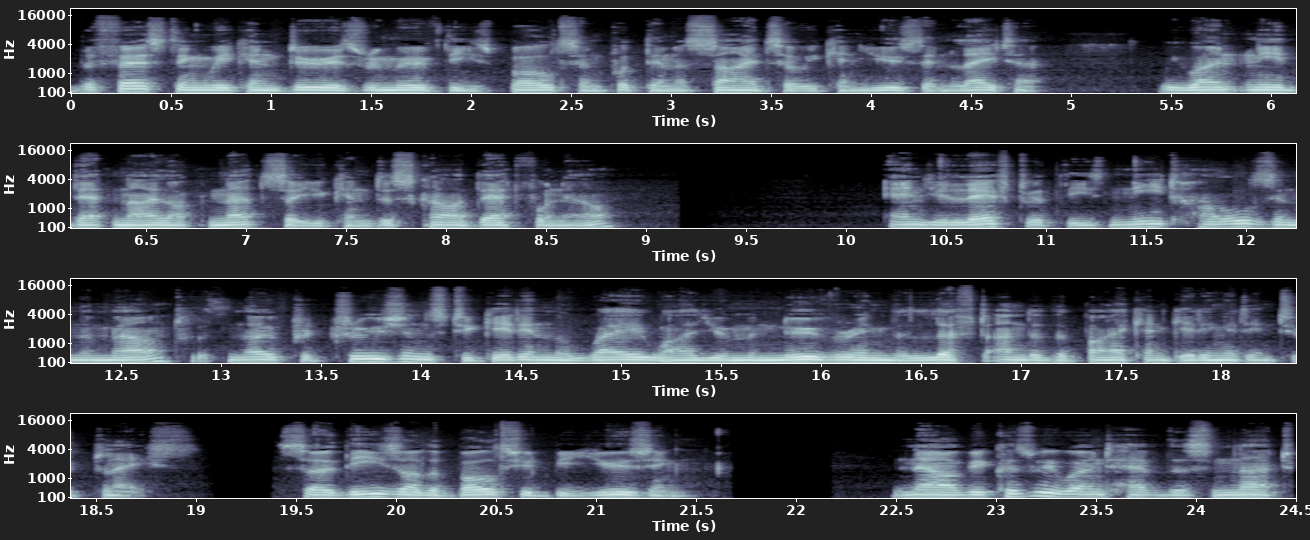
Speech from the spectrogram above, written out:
The first thing we can do is remove these bolts and put them aside so we can use them later. We won't need that nylock nut, so you can discard that for now and you're left with these neat holes in the mount with no protrusions to get in the way while you're maneuvering the lift under the bike and getting it into place. So these are the bolts you'd be using. Now because we won't have this nut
